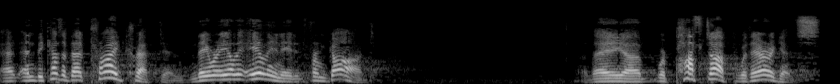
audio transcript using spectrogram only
and, and, because of that, pride crept in. They were alienated from God. They uh, were puffed up with arrogance.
